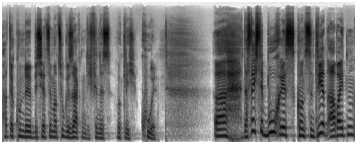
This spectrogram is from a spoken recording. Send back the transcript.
hat der Kunde bis jetzt immer zugesagt und ich finde es wirklich cool. Äh, das nächste Buch ist Konzentriert arbeiten,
